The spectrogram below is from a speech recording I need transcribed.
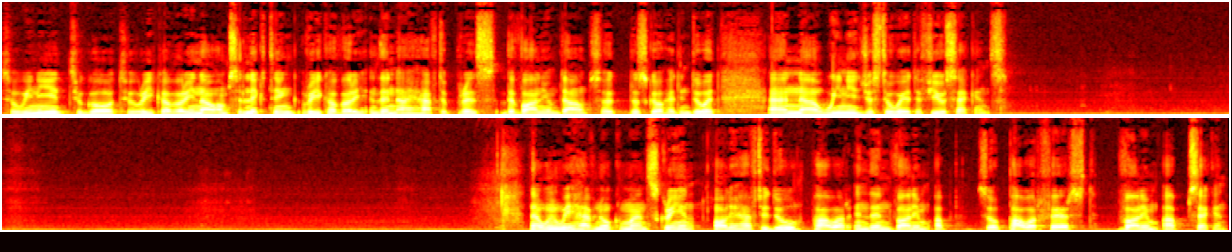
So we need to go to recovery. Now I'm selecting recovery and then I have to press the volume down. So let's go ahead and do it. And now we need just to wait a few seconds. Now when we have no command screen, all you have to do, power and then volume up. So power first, volume up second.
